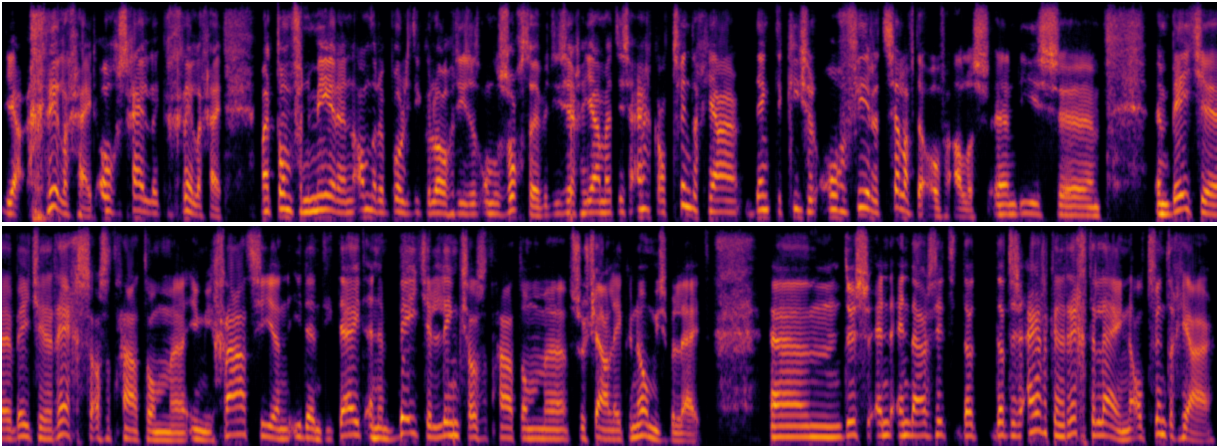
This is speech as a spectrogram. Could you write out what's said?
ja, grilligheid, ogenschijnlijke grilligheid. Maar Tom van der Meer en andere politicologen die dat onderzocht hebben, die zeggen ja, maar het is eigenlijk al twintig jaar, denkt de kiezer ongeveer hetzelfde over alles. En die is uh, een beetje, beetje rechts als het gaat om uh, immigratie en identiteit. En een beetje links als het gaat om uh, sociaal-economisch beleid. Um, dus, en, en daar zit, dat, dat is eigenlijk een rechte lijn, al twintig jaar.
